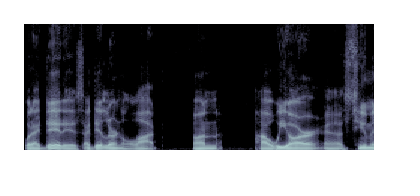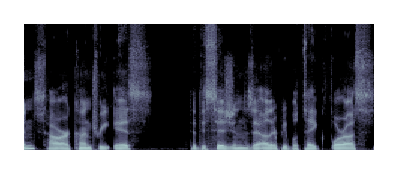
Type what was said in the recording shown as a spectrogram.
what I did is I did learn a lot on how we are as humans, how our country is, the decisions that other people take for us,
